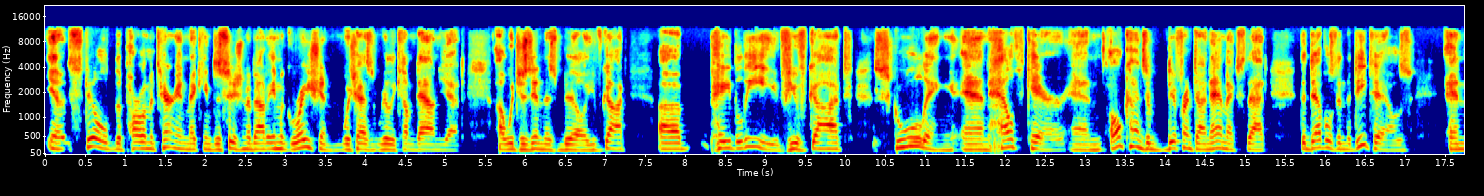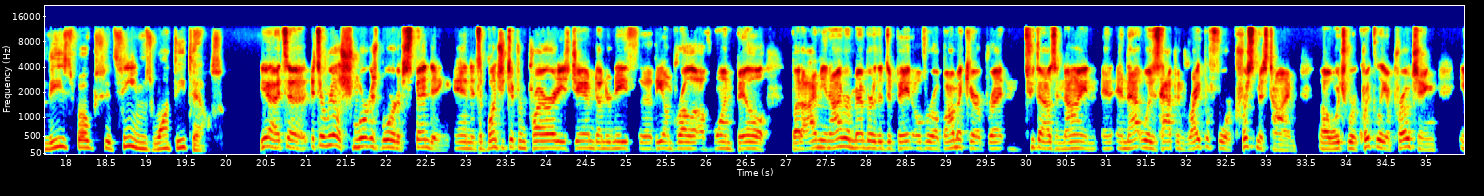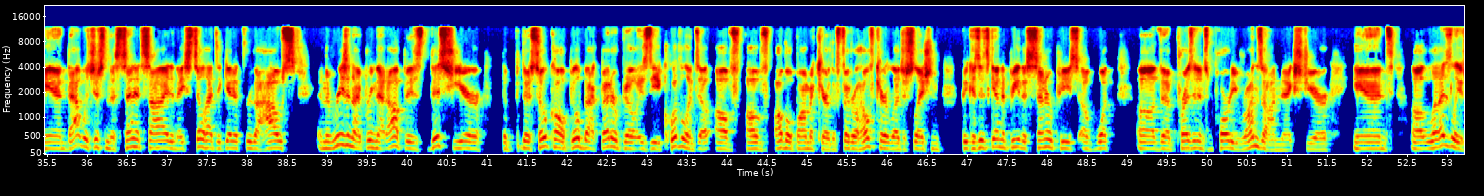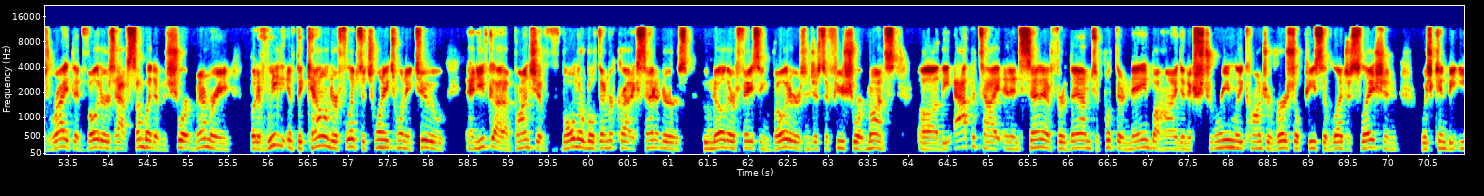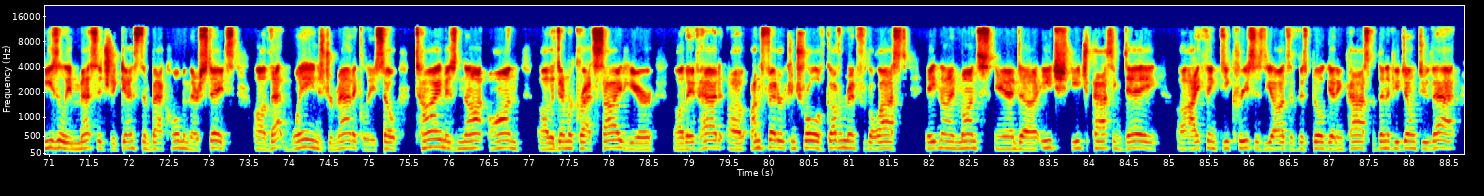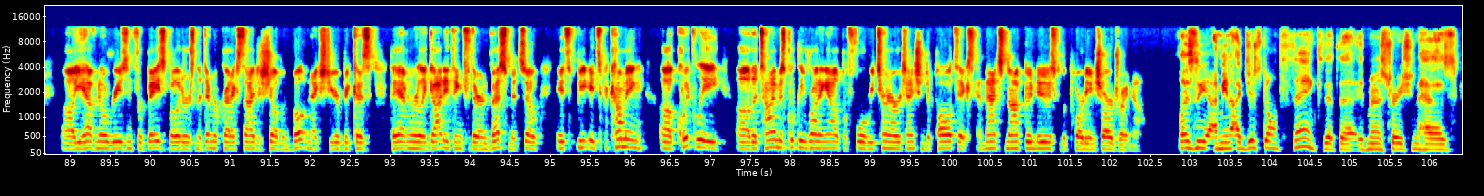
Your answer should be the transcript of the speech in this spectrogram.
you know, still the parliamentarian making a decision about immigration, which hasn't really come down yet, uh, which is in this bill. You've got uh, paid leave, you've got schooling and healthcare and all kinds of different dynamics that the devil's in the details. And these folks, it seems, want details. Yeah, it's a it's a real smorgasbord of spending, and it's a bunch of different priorities jammed underneath uh, the umbrella of one bill. But I mean, I remember the debate over Obamacare, Brett, in 2009, and, and that was happened right before Christmas time, uh, which we're quickly approaching. And that was just in the Senate side, and they still had to get it through the House. And the reason I bring that up is this year, the, the so-called Build Back Better bill is the equivalent of, of, of, Obamacare, the federal health care legislation, because it's going to be the centerpiece of what uh, the president's party runs on next year. And uh, Leslie is right that voters have somewhat of a short memory. But if we if the calendar flips to 2022 and you've got a bunch of vulnerable Democratic senators who know they're facing voters in just a few short months, uh, the appetite and incentive for them to put their name behind an extremely controversial piece of legislation, which can be easily messaged against them back home in their states, uh, that wanes dramatically. So time is not on uh, the Democrat side here. Uh, they've had uh, unfettered control of government for the last eight nine months, and uh, each each passing day uh, I think decreases the odds of this bill getting passed. But then if you don't do that, uh, you have no reason for base voters on the Democratic side to show up and vote next year because they haven't really got anything for their investment. So it's be, it's becoming uh, quickly uh, the time is quickly running out before we turn our attention to politics, and that's not good news for the party in charge right now. Leslie, I mean, I just don't think that the administration has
